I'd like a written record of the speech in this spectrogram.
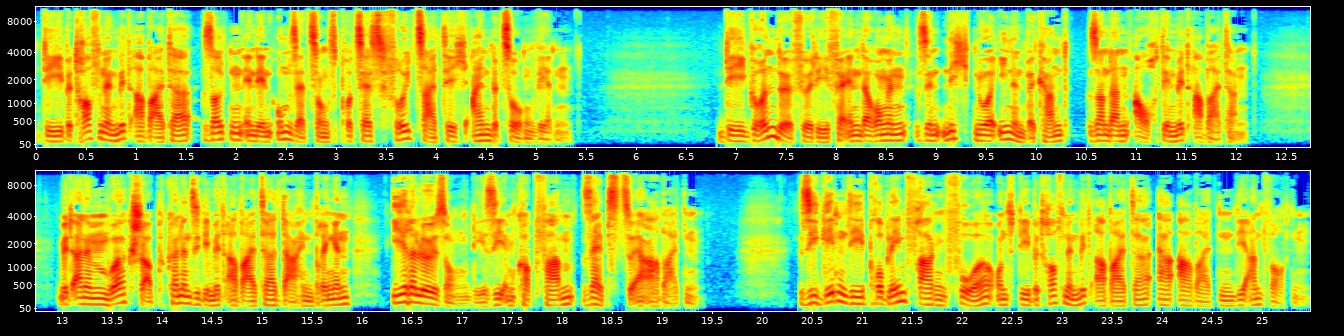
Die betroffenen Mitarbeiter sollten in den Umsetzungsprozess frühzeitig einbezogen werden. Die Gründe für die Veränderungen sind nicht nur Ihnen bekannt, sondern auch den Mitarbeitern. Mit einem Workshop können Sie die Mitarbeiter dahin bringen, ihre Lösung, die Sie im Kopf haben, selbst zu erarbeiten. Sie geben die Problemfragen vor und die betroffenen Mitarbeiter erarbeiten die Antworten.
